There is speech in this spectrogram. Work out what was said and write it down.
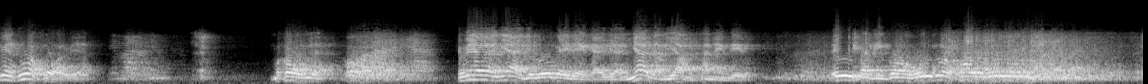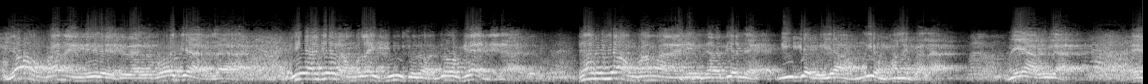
ကဲသူကခေါ်ပါဗျာမခေါ်ဘူးလားခေါ်ပါဗျာခင်ဗျားကညရဘိုးကြိုက်တဲ့ခါကျညတောင်ရအောင်ဖမ်းနိုင်သေးတယ်အိဋ္ဌပတ္တိကောဟိုသူကခေါ်တယ်ရအောင်ဖမ်းနိုင်သေးတယ်ဆိုတာသဘောကျလားဒီအကြတော့မလိုက်ဘူးဆိုတော့တော့ခဲ့နေတာဒါလိုရအောင်ဖမ်းမှလည်းဒီဥစ္စာပြက်တဲ့ဒီပြက်ကိုရအောင်မရအောင်ဖမ်းလိုက်ပါလားမရဘူးလား အဲ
